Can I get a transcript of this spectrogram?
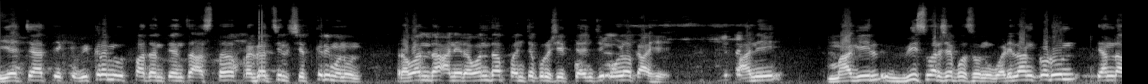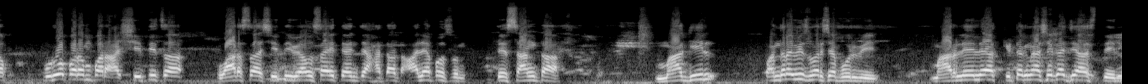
याच्यात एक विक्रमी उत्पादन त्यांचं असतं. प्रगतशील शेतकरी म्हणून रवंदा आणि रवंदा पंचकृषीत त्यांची ओळख आहे. आणि मागील वीस वर्षापासून वडिलांकडून त्यांना पूर्वपरंपरा शेतीचा वारसा शेती व्यवसाय त्यांच्या हातात आल्यापासून ते सांगता मागील पंधरा वीस वर्षापूर्वी मारलेल्या कीटकनाशकाचे असतील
